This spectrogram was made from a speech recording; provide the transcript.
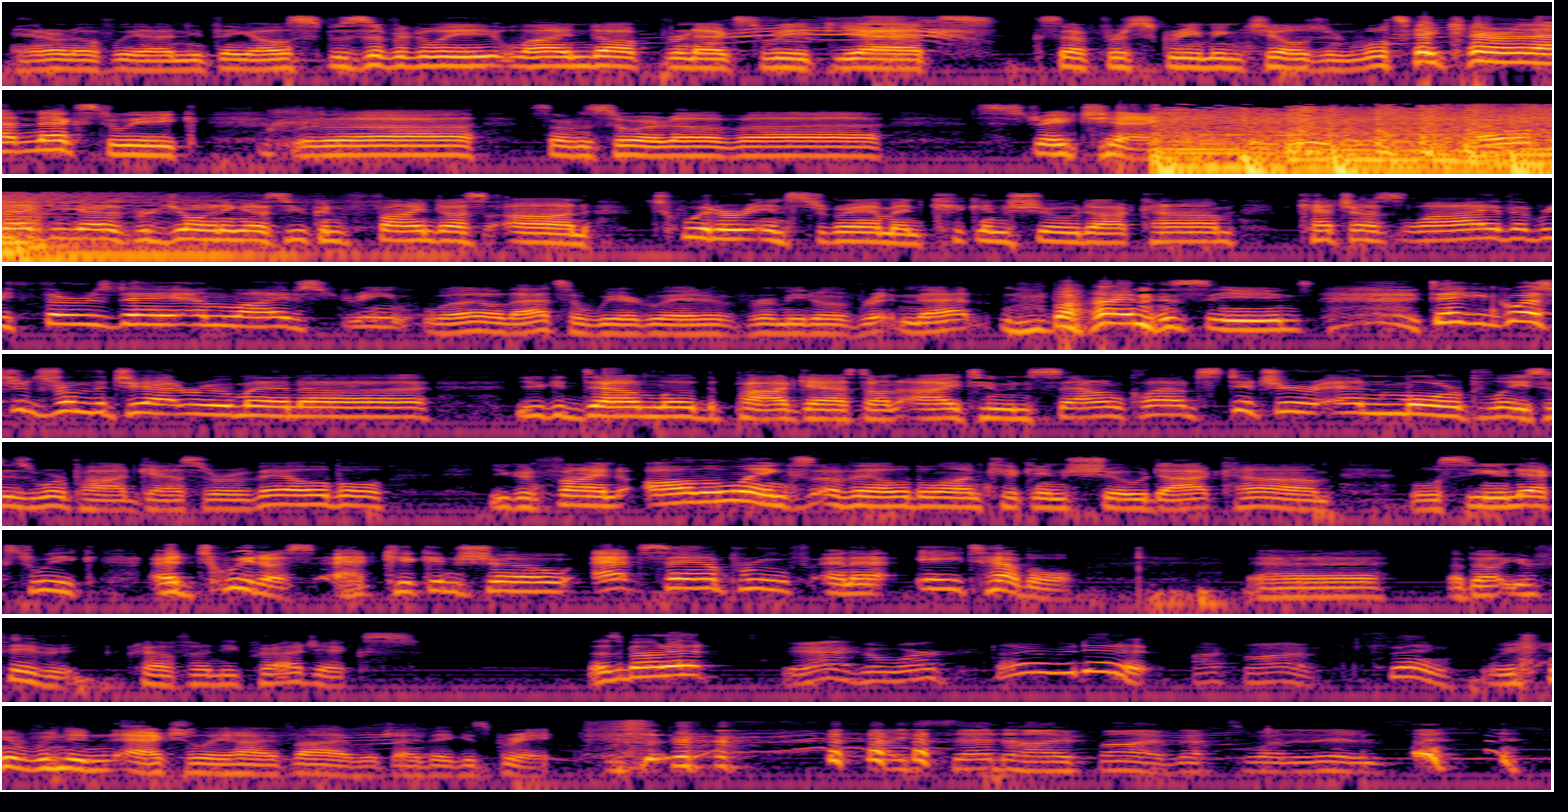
I don't know if we have anything else specifically lined up for next week yet, except for screaming children. We'll take care of that next week with uh, some sort of uh, straight check. I will thank you guys for joining us. You can find us on Twitter, Instagram, and kickinshow.com. Catch us live every Thursday and live stream. Well, that's a weird way for me to have written that. Behind the scenes. Taking questions from the chat room, and uh, you can download the podcast on iTunes, SoundCloud, Stitcher, and more places where podcasts are available. You can find all the links available on kickinshow.com. We'll see you next week. And tweet us at kickinshow, at samproof, and at atebble. Uh, about your favorite crowdfunding projects. That's about it. Yeah. Good work. All right, we did it. High five. Thing. We, we didn't actually high five, which I think is great. I said high five. That's what it is.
